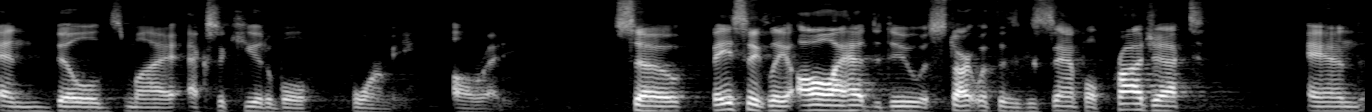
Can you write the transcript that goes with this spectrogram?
and builds my executable for me already. So basically all I had to do was start with this example project and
